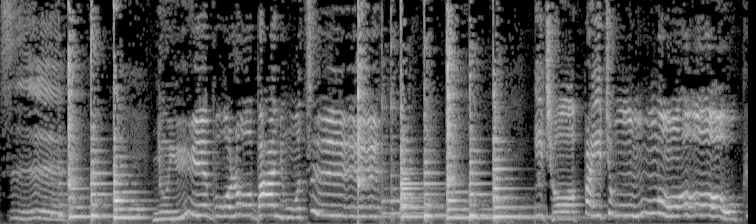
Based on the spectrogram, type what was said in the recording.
是牛鱼不如把牛煮。一瞧白中毛狗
